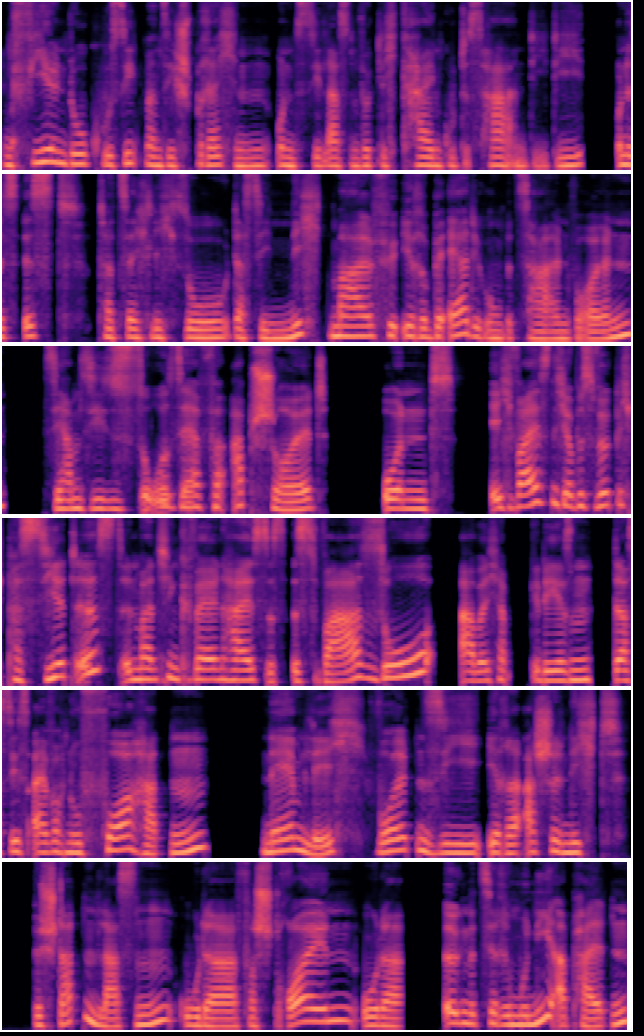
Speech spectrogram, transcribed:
In vielen Dokus sieht man sie sprechen und sie lassen wirklich kein gutes Haar an Didi. Und es ist tatsächlich so, dass sie nicht mal für ihre Beerdigung bezahlen wollen. Sie haben sie so sehr verabscheut. Und ich weiß nicht, ob es wirklich passiert ist. In manchen Quellen heißt es, es war so. Aber ich habe gelesen, dass sie es einfach nur vorhatten. Nämlich wollten sie ihre Asche nicht bestatten lassen oder verstreuen oder irgendeine Zeremonie abhalten.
